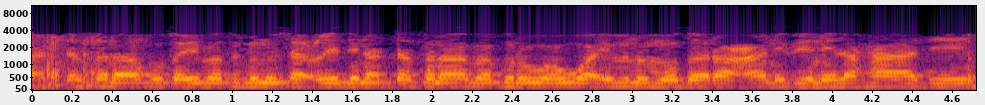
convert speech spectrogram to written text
حدثنا قتيبة بن سعيد حدثنا بكر وهو ابن مضر عن ابن الهادي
